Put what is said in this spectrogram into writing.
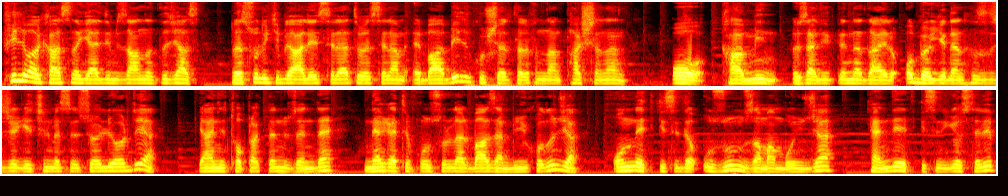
fil vakasına geldiğimizde anlatacağız. Resul-i Kibri aleyhissalatü vesselam ebabil kuşları tarafından taşlanan o kavmin özelliklerine dair o bölgeden hızlıca geçilmesini söylüyordu ya. Yani toprakların üzerinde negatif unsurlar bazen büyük olunca onun etkisi de uzun zaman boyunca kendi etkisini gösterip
